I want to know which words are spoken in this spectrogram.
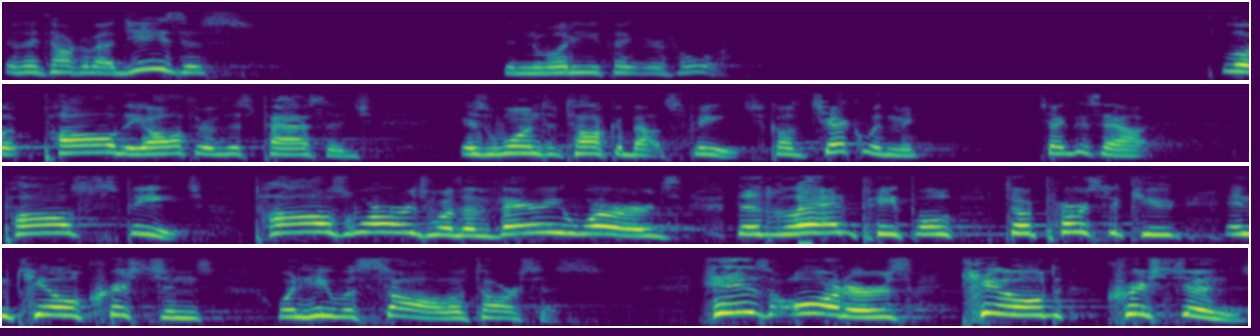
If they talk about Jesus, then what do you think they're for? Look, Paul, the author of this passage, is one to talk about speech. Because check with me. Check this out. Paul's speech, Paul's words were the very words that led people to persecute and kill Christians when he was Saul of Tarsus. His orders killed Christians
